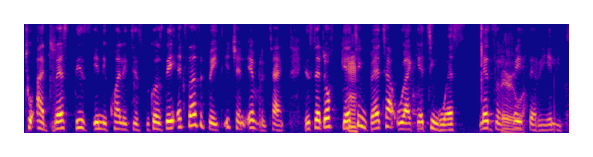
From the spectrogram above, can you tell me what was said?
to address these inequalities because they exacerbate each and every time. Instead of getting mm. better, we are getting worse. Let's Very face well. the reality.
